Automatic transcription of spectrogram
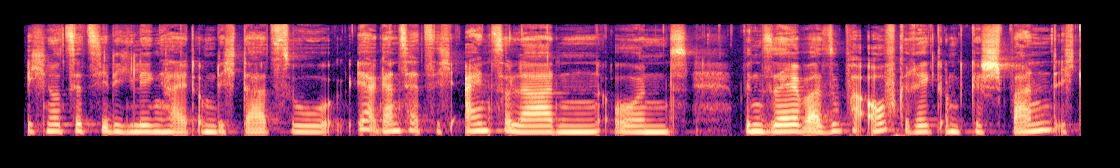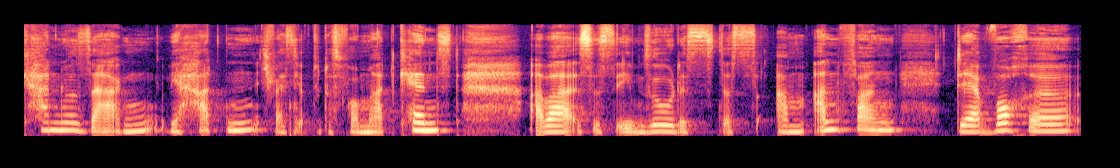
ich nutze jetzt hier die Gelegenheit, um dich dazu ja, ganz herzlich einzuladen und bin selber super aufgeregt und gespannt. Ich kann nur sagen, wir hatten, ich weiß nicht, ob du das Format kennst, aber es ist eben so, dass, dass am Anfang der Woche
